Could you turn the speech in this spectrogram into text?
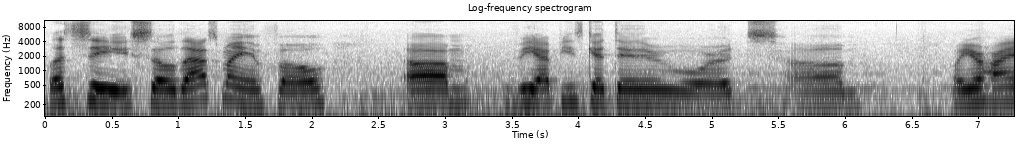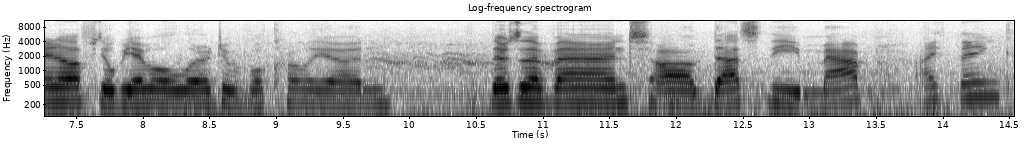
Let's see. So that's my info. Um, VIPs get daily rewards. Um, when you're high enough, you'll be able to learn to invoke There's an event. Um, that's the map, I think.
